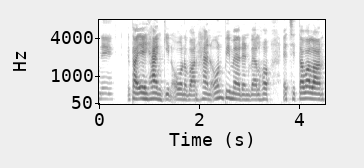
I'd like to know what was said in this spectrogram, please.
Niin. Tai ei hänkin on, vaan hän on pimeyden velho, että sitten tavallaan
